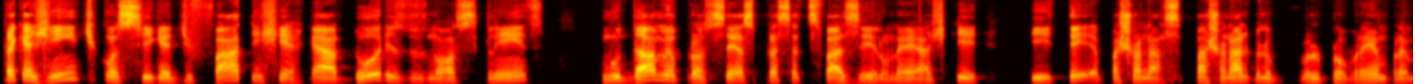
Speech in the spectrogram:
para que a gente consiga de fato enxergar dores dos nossos clientes, mudar o meu processo para satisfazê-lo, né? Acho que e ter apaixonado, apaixonado pelo, pelo problema, pra,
